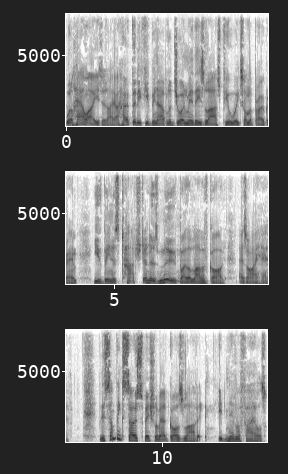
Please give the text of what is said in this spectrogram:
Well, how are you today? I hope that if you've been able to join me these last few weeks on the program, you've been as touched and as moved by the love of God as I have. There's something so special about God's love. It, it never fails.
